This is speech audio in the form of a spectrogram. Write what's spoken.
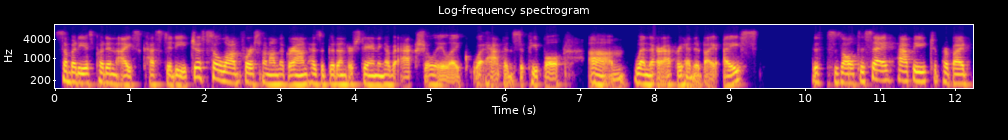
somebody is put in ICE custody, just so law enforcement on the ground has a good understanding of actually like what happens to people um, when they're apprehended by ICE. This is all to say, happy to provide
